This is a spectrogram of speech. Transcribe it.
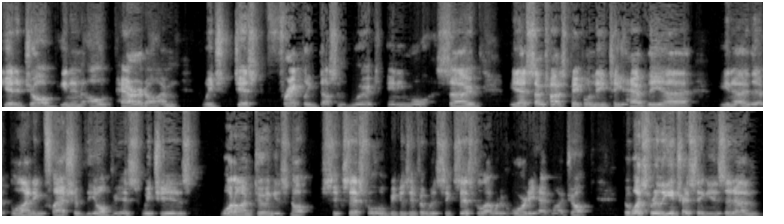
get a job in an old paradigm which just frankly doesn't work anymore. So, you know, sometimes people need to have the uh, you know, the blinding flash of the obvious, which is what I'm doing is not successful because if it was successful, I would have already had my job. But what's really interesting is that um,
